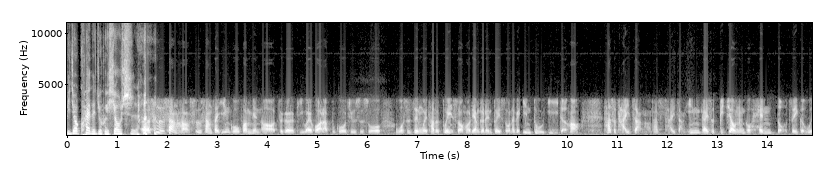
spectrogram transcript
比较快的就会消失。呃，事实上哈，事实上在英国方面哦，这个题外话了。不过就是说，我是认为他的对手哈，两个人对手那个印度裔的哈，他是财长啊，他是财长，应该是比较能够 handle 这个问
